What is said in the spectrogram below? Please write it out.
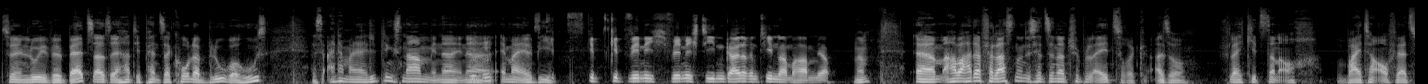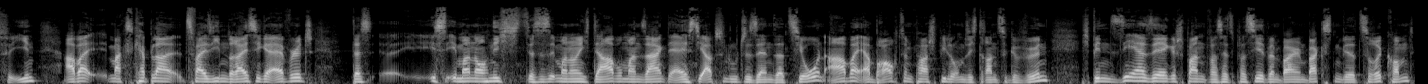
zu den Louisville Bats, also er hat die Pensacola Blue Wahoo's. Das ist einer meiner Lieblingsnamen in der, in der mhm. MILB. Es gibt, es gibt, gibt wenig, wenig, die einen geileren Teamnamen haben, ja. Ne? Ähm, aber hat er verlassen und ist jetzt in der AAA zurück. Also vielleicht geht's dann auch weiter aufwärts für ihn. Aber Max Kepler, 2,37er Average, das äh, ist immer noch nicht, das ist immer noch nicht da, wo man sagt, er ist die absolute Sensation, aber er braucht ein paar Spiele, um sich dran zu gewöhnen. Ich bin sehr, sehr gespannt, was jetzt passiert, wenn Byron Buxton wieder zurückkommt.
